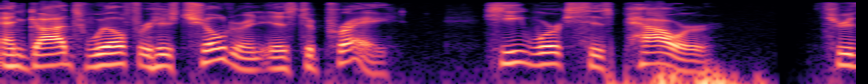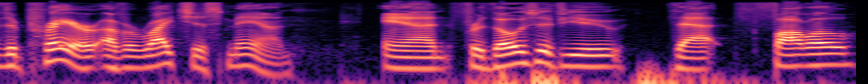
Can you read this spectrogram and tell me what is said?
And God's will for his children is to pray. He works his power through the prayer of a righteous man. And for those of you that follow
